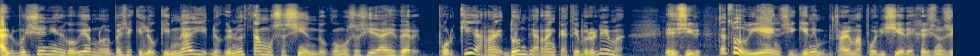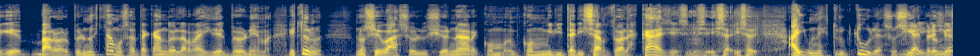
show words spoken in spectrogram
a la oposición y al gobierno me parece que lo que nadie, lo que no estamos haciendo como sociedad es ver por qué dónde arranca este problema. Es decir, está todo bien, si quieren traer más policía, el ejército, no sé qué, bárbaro, pero no estamos atacando la raíz del problema. Esto no, se va a solucionar con, militarizar todas las calles. Mm. hay una estructura social donde,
